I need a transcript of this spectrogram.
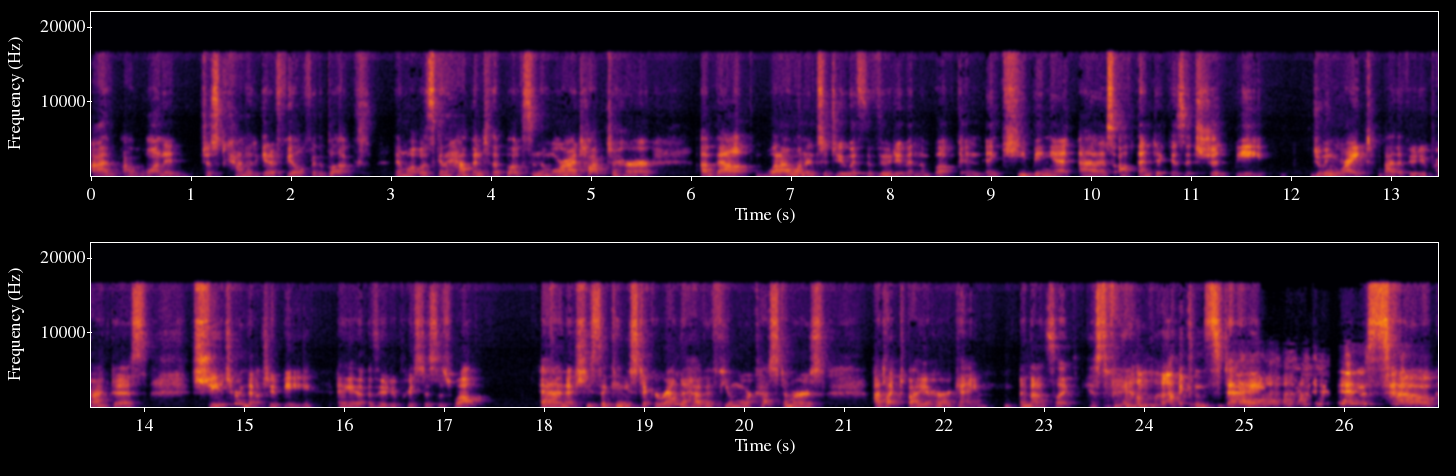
I, I wanted just kind of to get a feel for the books and what was going to happen to the books. And the more I talked to her, about what I wanted to do with the voodoo in the book and, and keeping it as authentic as it should be, doing right by the voodoo practice, she turned out to be a, a voodoo priestess as well. And she said, Can you stick around? I have a few more customers. I'd like to buy you a hurricane. And I was like, Yes, ma'am, I can stay. and so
